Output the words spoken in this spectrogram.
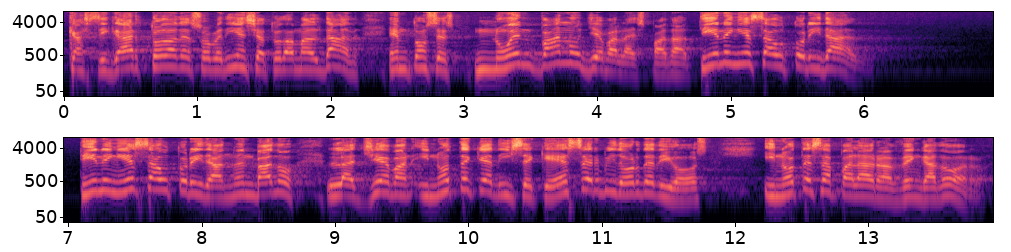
castigar toda desobediencia, toda maldad. Entonces, no en vano lleva la espada, tienen esa autoridad. Tienen esa autoridad, no en vano la llevan. Y note que dice que es servidor de Dios. Y note esa palabra, vengador.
